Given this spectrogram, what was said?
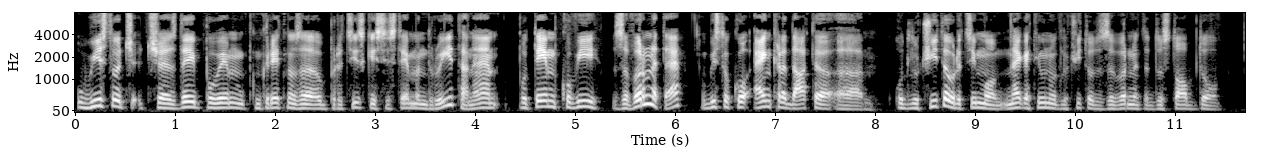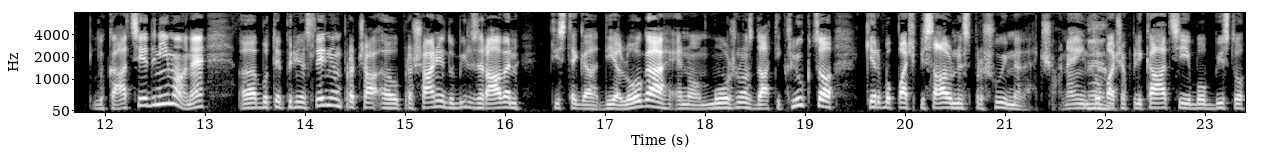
V bistvu, če, če zdaj povem konkretno za operacijski sistem Androida, ne, potem, ko vi zavrnete, v bistvu, ko enkrat date uh, odločitev, recimo negativno odločitev, da zavrnete dostop do lokacije, da nima, ne, uh, boste pri naslednjem uh, vprašanju dobili zraven tistega dialoga, eno možnost dati kljubco, kjer bo pač pisalo, ne sprašuj me več. Ne, in ne. to pač aplikaciji bo v bistvu,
